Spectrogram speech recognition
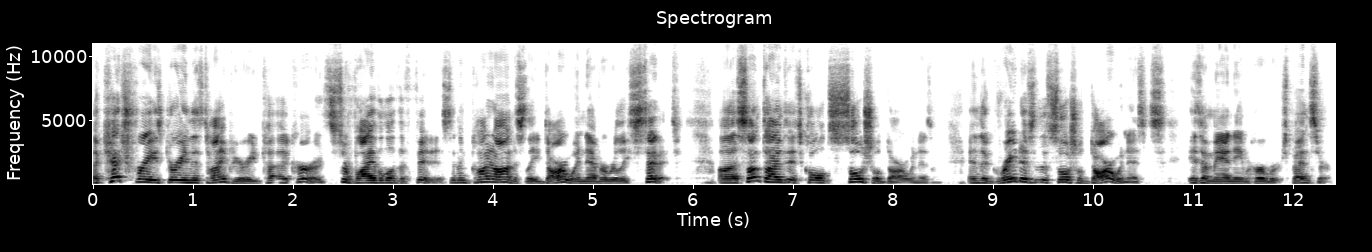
A catchphrase during this time period occurred: "Survival of the fittest," and quite honestly, Darwin never really said it. Uh, sometimes it's called social Darwinism, and the greatest of the social Darwinists is a man named Herbert Spencer.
